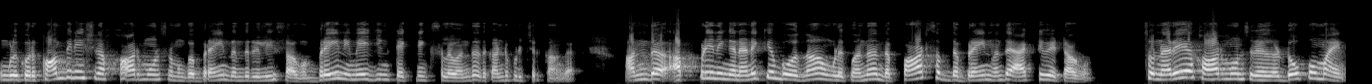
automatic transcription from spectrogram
உங்களுக்கு ஒரு காம்பினேஷன் ஆஃப் ஹார்மோன்ஸ் நம்ம உங்க பிரெயின் வந்து ரிலீஸ் ஆகும். பிரெயின் இமேஜிங் டெக்னிக்ஸ்ல வந்து அது கண்டுபிடிச்சிருக்காங்க. அந்த அப்படி நீங்க நினைக்கும் போது தான் உங்களுக்கு வந்து அந்த பார்ட்ஸ் ஆஃப் த பிரெயின் வந்து ஆக்டிவேட் ஆகும். ஸோ நிறைய ஹார்மோன்ஸ் டோப்போமைன்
